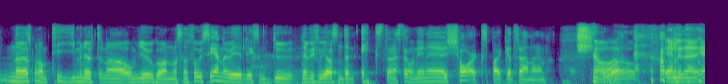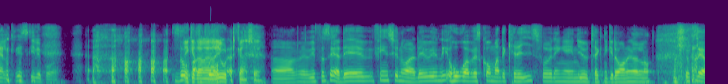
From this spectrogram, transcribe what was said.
nöja oss med de tio minuterna om Djurgården och sen får vi se när vi, liksom, du, när vi får göra sånt där extra nästa gång. Det är när Shark sparkar tränaren. Ja, eller när Hellkvist skriver på. Vilket han har gjort kanske. Ja, men vi får se. Det finns ju några. Det är HVs kommande kris. Får vi ringa in ljudtekniker Daniel eller något. Vi får se.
